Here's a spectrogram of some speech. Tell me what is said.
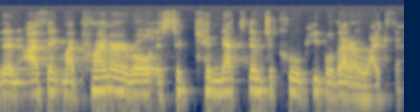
then I think my primary role is to connect them to cool people that are like them,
